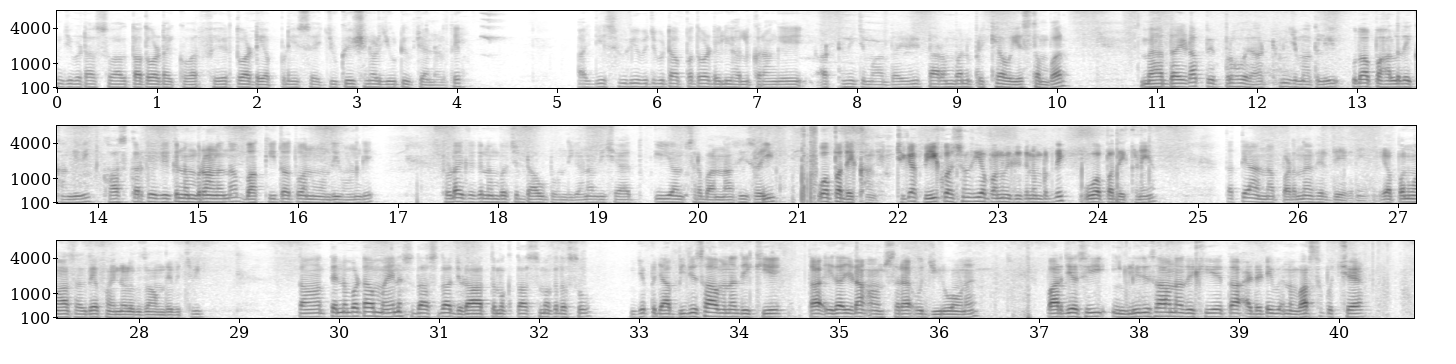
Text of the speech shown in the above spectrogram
ਜੀ ਬੇਟਾ, ਸਵਾਗਤ ਆ ਤੁਹਾਡਾ ਇੱਕ ਵਾਰ ਫੇਰ ਤੁਹਾਡੇ ਆਪਣੇ ਇਸ ਐਜੂਕੇਸ਼ਨਲ YouTube ਚੈਨਲ ਤੇ। ਅੱਜ ਦੀ ਇਸ ਵੀਡੀਓ ਵਿੱਚ ਬੇਟਾ ਆਪਾਂ ਤੁਹਾਡੇ ਲਈ ਹੱਲ ਕਰਾਂਗੇ 8ਵੀਂ ਜਮਾਤ ਦਾ ਜਿਹੜੀ ਟਰਮ 1 ਪ੍ਰੀਖਿਆ ਹੋਈ ਹੈ ਸਤੰਬਰ। ਮੈਥ ਦਾ ਜਿਹੜਾ ਪੇਪਰ ਹੋਇਆ 8ਵੀਂ ਜਮਾਤ ਲਈ, ਉਹਦਾ ਆਪਾਂ ਹੱਲ ਦੇਖਾਂਗੇ ਵੀ। ਖਾਸ ਕਰਕੇ ਇੱਕ ਇੱਕ ਨੰਬਰ ਵਾਲਿਆਂ ਦਾ, ਬਾਕੀ ਤਾਂ ਤੁਹਾਨੂੰ ਆਉਂਦੀ ਹੋਣਗੇ। ਥੋੜਾ ਇੱਕ ਇੱਕ ਨੰਬਰ 'ਚ ਡਾਊਟ ਹੁੰਦੀ ਹੈ ਨਾ ਵੀ ਸ਼ਾਇਦ ਕੀ ਆਨਸਰ ਬਣਨਾ ਸੀ ਸਹੀ, ਉਹ ਆਪਾਂ ਦੇਖਾਂਗੇ, ਠੀਕ ਹੈ 20 ਕੁਐਸਚਨ ਸੀ ਆਪਾਂ ਨੂੰ ਇੱਕ ਇੱਕ ਨੰਬਰ ਦੇ, ਉਹ ਆਪਾਂ ਦੇਖਣੇ ਆ। ਤਾਂ ਧਿਆਨ ਨਾਲ ਪੜ੍ਹਨਾ, ਫਿਰ ਦੇਖਦੇ ਹਾਂ ਇਹ ਆਪਾਂ ਨੂੰ ਆ ਸਕਦੇ ਆ ਫਾਈਨਲ ਐਗਜ਼ਾਮ ਦੇ ਵਿੱਚ ਵੀ। ਤਾਂ 3 ਬਟਾ ਮਾਈਨਸ 10 ਦਾ ਜੜਾਤਮਕ ਤਸਮਕ ਦੱਸੋ। ਜੇ ਪੰਜਾਬੀ ਦੇ ਹਿਸਾਬ ਨਾਲ ਦੇਖੀਏ, ਤਾਂ ਇਹਦਾ ਜਿਹੜਾ ਆਨਸਰ ਹੈ ਉਹ 0 ਆਉਣਾ ਪਰ ਜੇ ਅਸੀਂ ਇੰਗਲਿਸ਼ ਦੇ ਹਿਸਾਬ ਨਾਲ ਦੇਖੀਏ, ਤਾਂ ਐਡੀਟਿਵ ਇਨਵਰਸ ਪੁੱਛਿਆ,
